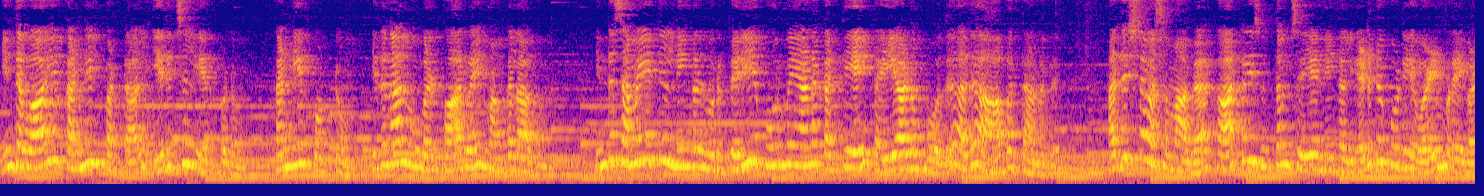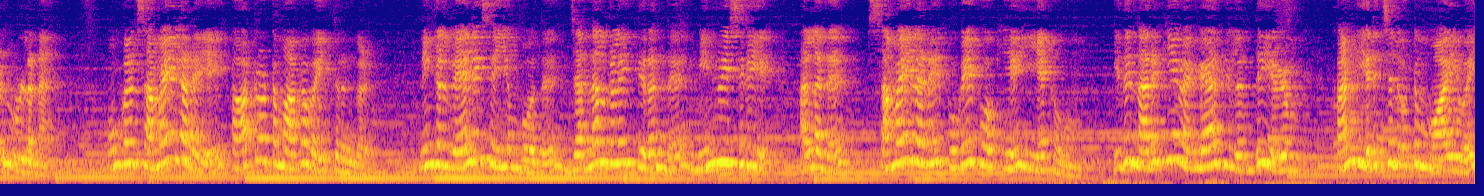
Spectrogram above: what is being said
இந்த வாயு கண்ணில் பட்டால் எரிச்சல் ஏற்படும். கண்ணீர் கொட்டும். இதனால் உங்கள் பார்வை மங்கலாகும். இந்த சமயத்தில் நீங்கள் ஒரு பெரிய கூர்மையான கத்தியை கையாளும் போது அது ஆபத்தானது. அதிர்ஷ்டவசமாக காற்றை சுத்தம் செய்ய நீங்கள் எடுக்கக்கூடிய வழிமுறைகள் உள்ளன. உங்கள் சமையலறையை காற்றோட்டமாக வைத்திருங்கள். நீங்கள் வேலை செய்யும் போது ஜன்னல்களை திறந்து மின்விசிறி அல்லது சமையலறை புகைப்போக்கியை இயக்கவும். இது நறுக்கிய வெங்காயத்திலிருந்து எழும் கண் எரிச்சலூட்டும் வாயுவை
